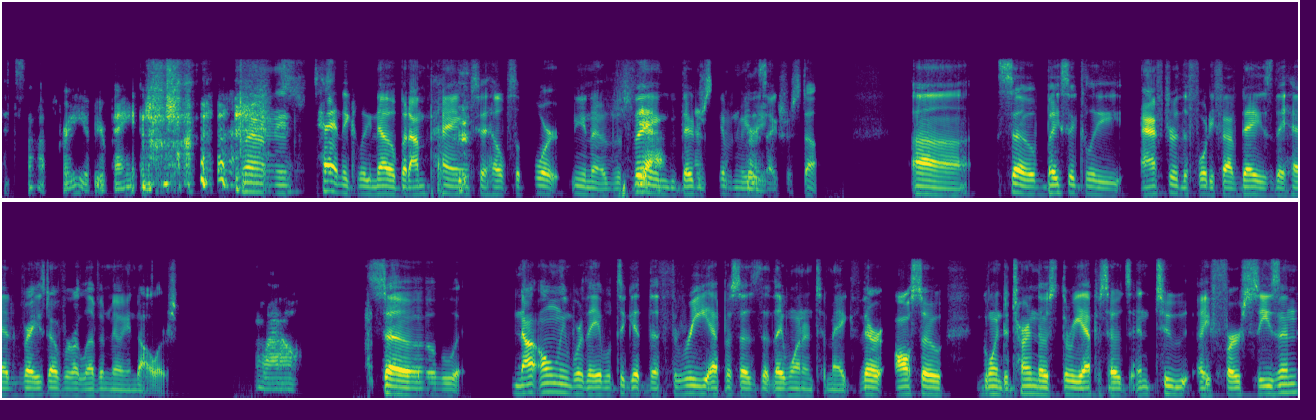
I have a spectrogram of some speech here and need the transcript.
it's not free if you're paying. well, technically, no, but I'm paying to help support. You know, the thing. Yeah, They're just giving me great. this extra stuff. Uh, so basically, after the 45 days, they had raised over 11 million dollars. Wow. So not only were they able to get the three episodes that they wanted to make, they're also going to turn those three episodes into a first season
